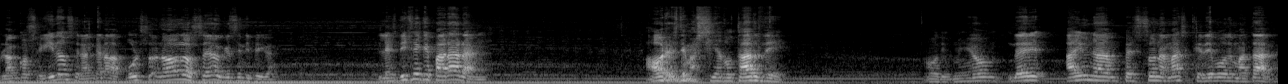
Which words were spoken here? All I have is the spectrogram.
lo han conseguido? ¿Se le han ganado a pulso? No lo sé o qué significa. Les dije que pararan. Ahora es demasiado tarde. Oh, Dios mío. There- Hay una persona más que debo de matar.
